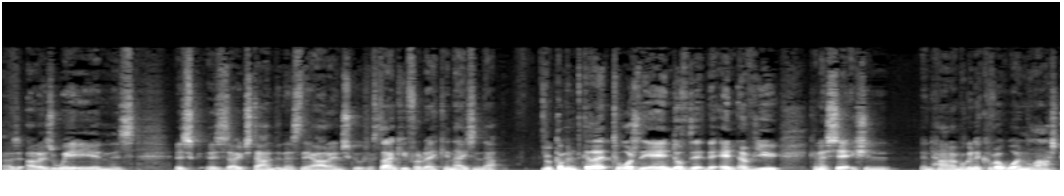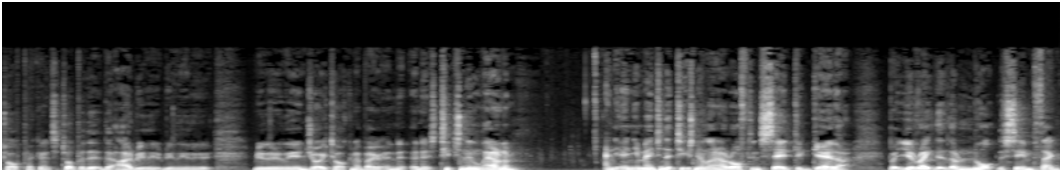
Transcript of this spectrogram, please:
as, are as weighty and as, as, as outstanding as they are in school. So thank you for recognising that. We're coming kind of towards the end of the, the interview kind of section in Hannah. We're going to cover one last topic, and it's a topic that, that I really, really, really, really enjoy talking about, and, and it's teaching and learning. And, and you mentioned that teaching and learning are often said together, but you're right that they're not the same thing.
